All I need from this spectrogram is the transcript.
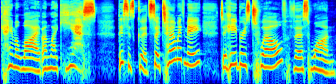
came alive. I'm like, yes, this is good. So turn with me to Hebrews 12, verse 1.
